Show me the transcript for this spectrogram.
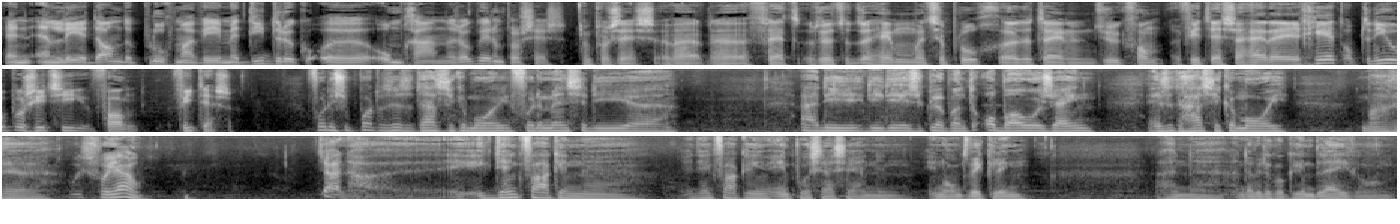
En, en leer dan de ploeg maar weer met die druk uh, omgaan. Dat is ook weer een proces. Een proces waar uh, Fred Rutte er helemaal met zijn ploeg... Uh, de trainer natuurlijk van Vitesse. Hij reageert op de nieuwe positie van Vitesse. Voor de supporters is het hartstikke mooi. Voor de mensen die uh, die, die deze club aan het opbouwen zijn, is het hartstikke mooi. Maar, uh, Hoe is het voor jou? Ja, nou, ik, ik denk vaak in, uh, ik denk vaak in, in processen en in, in ontwikkeling. En, en daar wil ik ook in blijven. Want,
